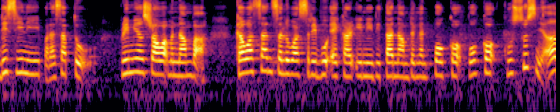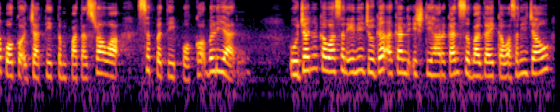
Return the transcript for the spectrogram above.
di sini pada Sabtu. Premier Sarawak menambah, Kawasan seluas seribu ekar ini ditanam dengan pokok-pokok khususnya pokok jati tempatan Sarawak seperti pokok belian. Ujarnya kawasan ini juga akan diisytiharkan sebagai kawasan hijau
